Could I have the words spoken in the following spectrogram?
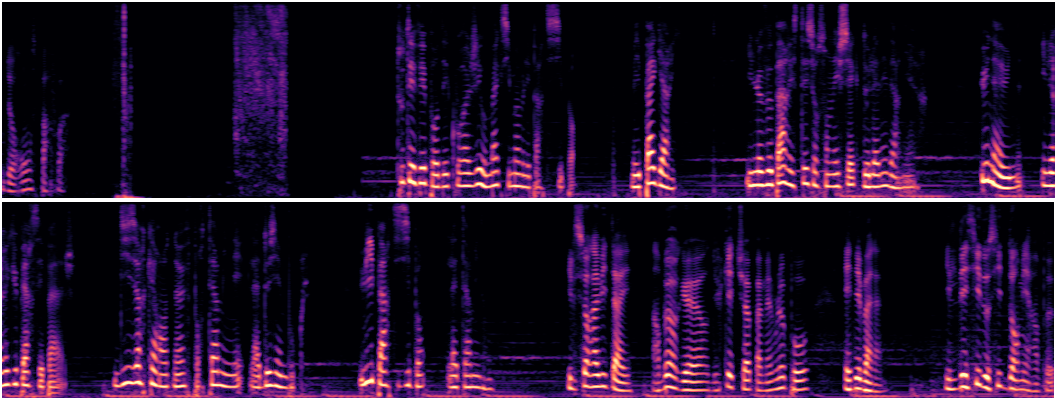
de ronces parfois. Tout est fait pour décourager au maximum les participants. Mais pas Gary. Il ne veut pas rester sur son échec de l'année dernière. Une à une, il récupère ses pages. 10h49 pour terminer la deuxième boucle. Huit participants la termineront. Il se ravitaille, un burger, du ketchup à même le pot et des bananes. Il décide aussi de dormir un peu.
